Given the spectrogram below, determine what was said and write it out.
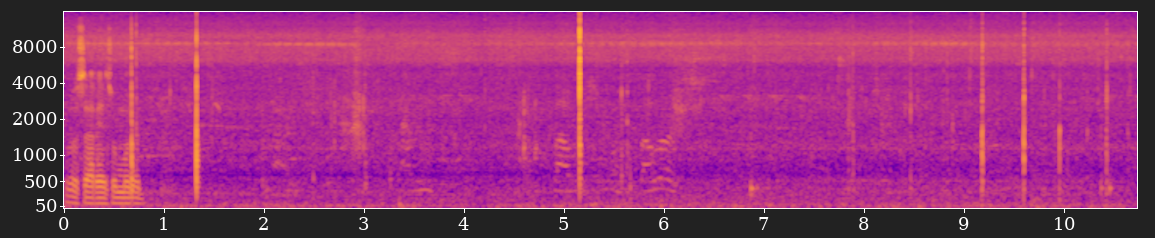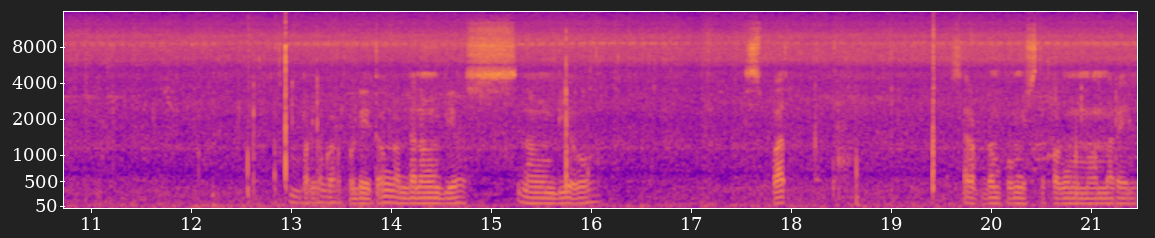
Pero sa rin sumunod. Ang lugar po dito. Ang ganda ng views. Ng view. Spot. Sarap doon pumisto pag mamamaril.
